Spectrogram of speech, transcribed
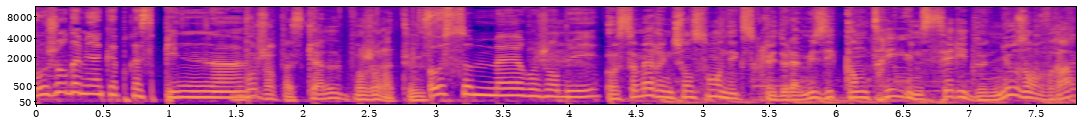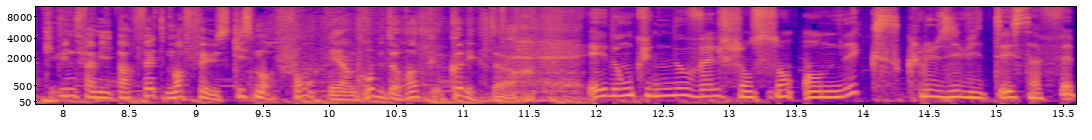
Bonjour Damien Caprespine. Bonjour Pascal, bonjour à tous. Au sommaire aujourd'hui. Au sommaire, une chanson en exclu de la musique country, une série de news en vrac, une famille parfaite, Morpheus, Kiss Morphon et un groupe de rock collector. Et donc une nouvelle chanson en exclusivité. Ça fait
